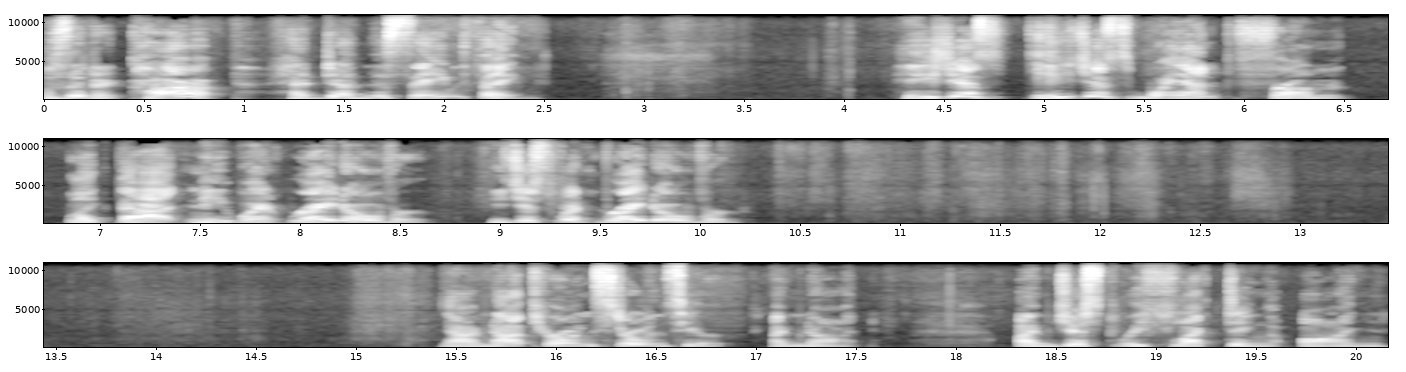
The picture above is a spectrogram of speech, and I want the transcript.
was that a cop had done the same thing. He just he just went from like that, and he went right over. He just went right over. Now, I'm not throwing stones here. I'm not. I'm just reflecting on,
